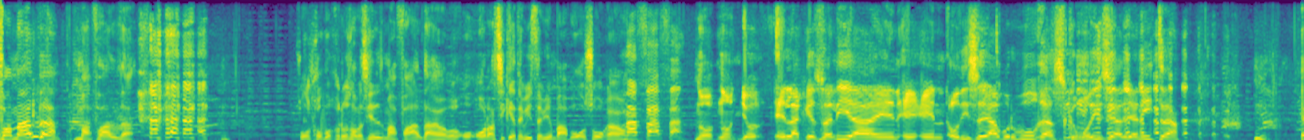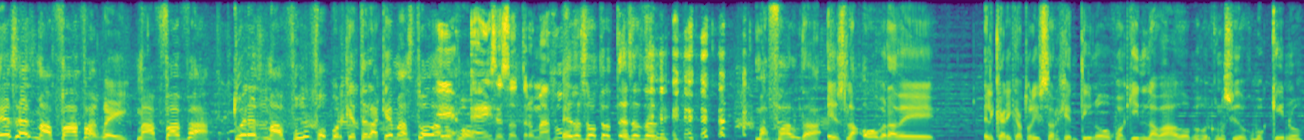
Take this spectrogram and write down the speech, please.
Famalda. Mafalda. Pues, ¿Cómo que no sabes si eres Mafalda? O- o- Ahora sí que te viste bien baboso, cabrón. Mafafa. No, no, yo, es la que salía en, en- en Odisea Burbujas, como dice Adrianita. Esa es Mafafa, güey. Mafafa. Tú eres Mafufo porque te la quemas toda, Eh, loco. ese es otro mafufo. Esa es otra. esa es- Mafalda es la obra de el caricaturista argentino Joaquín Lavado, mejor conocido como Quino.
